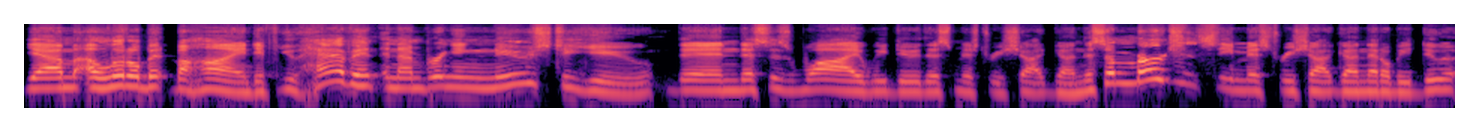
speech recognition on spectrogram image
yeah, I'm a little bit behind. If you haven't, and I'm bringing news to you, then this is why we do this mystery shotgun, this emergency mystery shotgun that'll be do,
